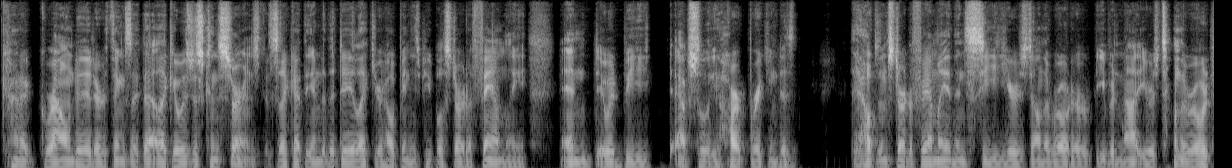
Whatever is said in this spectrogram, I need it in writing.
kind of grounded or things like that, like it was just concerns. It's like at the end of the day, like you're helping these people start a family, and it would be absolutely heartbreaking to to help them start a family and then see years down the road or even not years down the road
